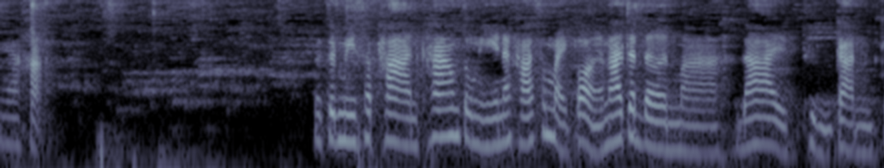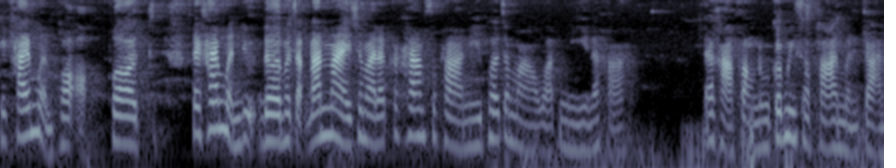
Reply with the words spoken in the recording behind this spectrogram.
เนี่ยค่ะ มันจะมีสะพานข้ามตรงนี้นะคะ สมัยก่อนน่าจะเดินมาได้ถึงกันคล้ายๆเหมือนพอพอคล้ายๆเหมือนเดินมาจากด้านในใช่ไหมแล้วก็ข้ามสะพานนี้เพื่อจะมาวัดนี้นะคะนี่ค่ะฝั่งนู้นก็มีสะพานเหมือนกัน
